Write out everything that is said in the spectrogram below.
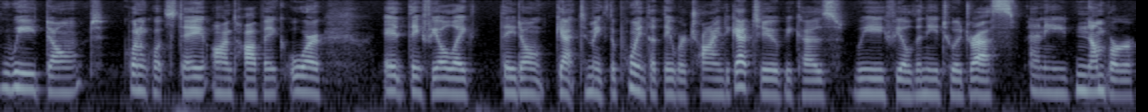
we don't, quote unquote, stay on topic or it, they feel like they don't get to make the point that they were trying to get to because we feel the need to address any number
